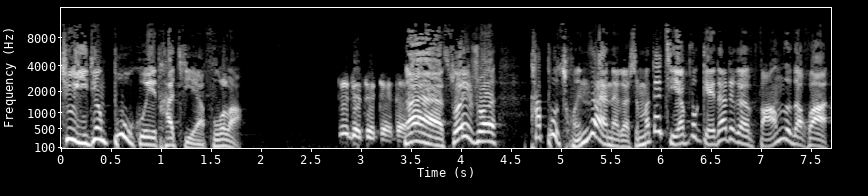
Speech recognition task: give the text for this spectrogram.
就已经不归他姐夫了。对对对对对。哎，所以说他不存在那个什么，他姐夫给他这个房子的话，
